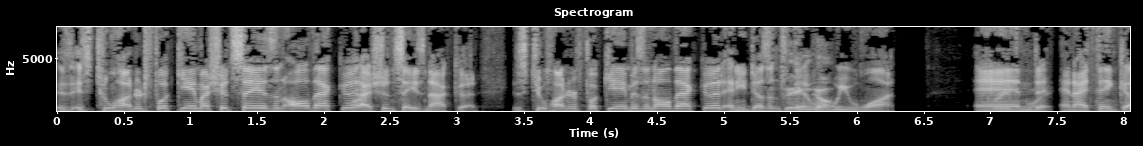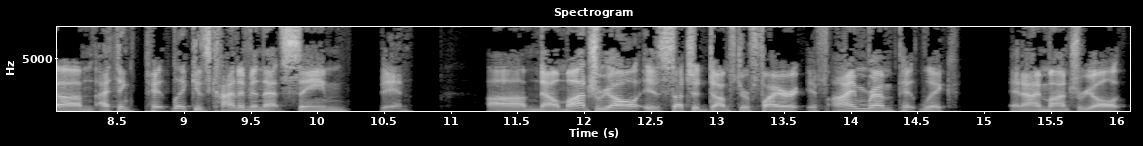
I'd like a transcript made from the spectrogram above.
His 200 foot game, I should say, isn't all that good. Right. I shouldn't say he's not good. His 200 foot game isn't all that good, and he doesn't Bingo. fit what we want. And and I think um, I think Pitlick is kind of in that same bin. Um, now Montreal is such a dumpster fire. If I'm Rem Pitlick and I'm Montreal,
